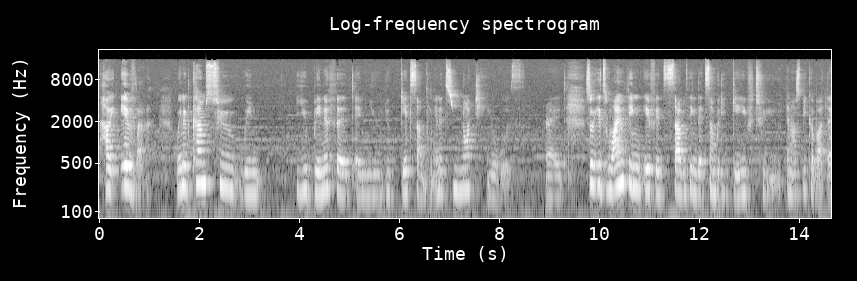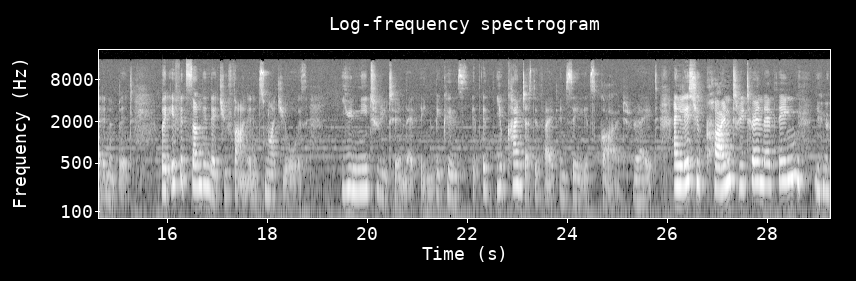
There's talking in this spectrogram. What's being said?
However when it comes to when you benefit and you you get something and it's not yours right? So it's one thing if it's something that somebody gave to you and i'll speak about that in a bit. But if it's something that you found and it's not yours you need to return that thing because it, it, you can't justify it and say it's God, right? Unless you can't return that thing, you know,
